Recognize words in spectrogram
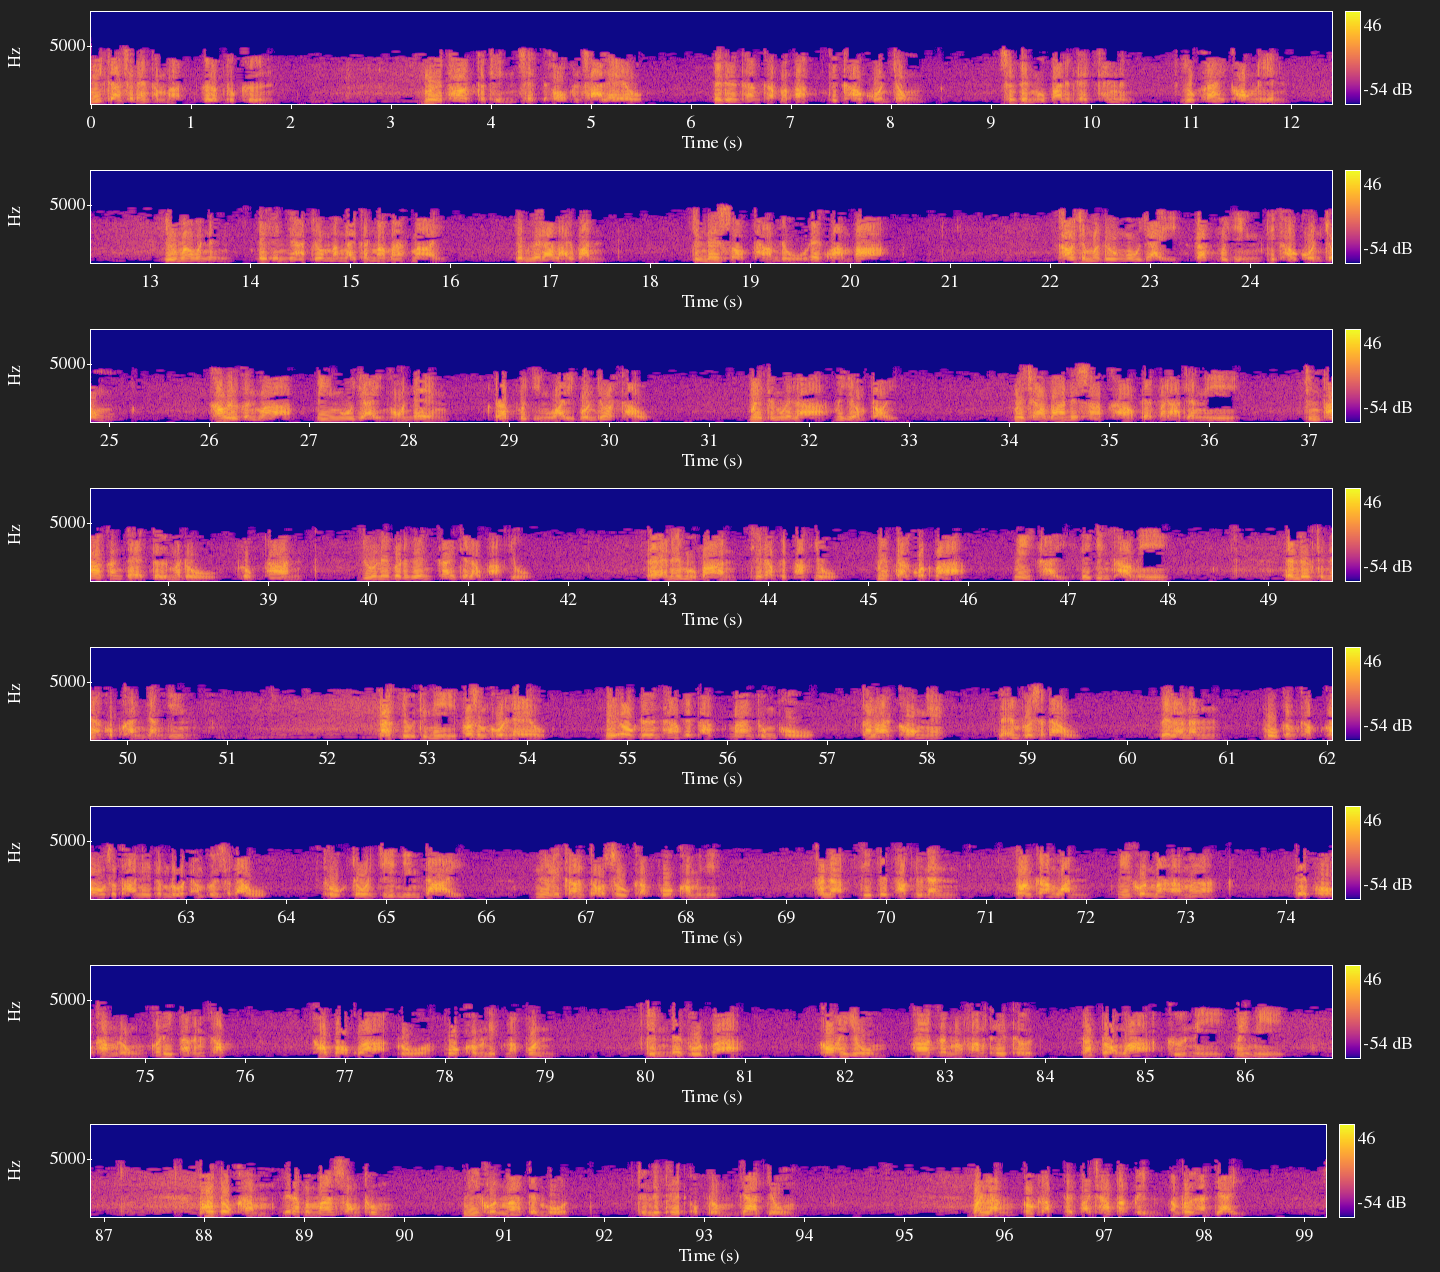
มีการแสดงธรรมะเกือบทุกคืน กระถินเสร็จออกพรรษาแล้ว ได้เดินทางกลับมาพักที่เขาควรจง ซึ่งเป็นหมู่บ้านเล็กๆแห่งหนึ่ง อยู่ใกล้ของเรียน อยู่มาวันหนึ่งได้เห็นญาติโยมหลั่งไหลกันมามากมาย เป็นเวลาหลายวัน จึงได้สอบถามดูได้ความว่าเขาจะมาดูงูใหญ่รัดผู้หญิงที่เขาควรจง เขาเลือกันว่ามีงูใหญ่งอนแดง รับผู้หญิงไว้บนยอดเขา ไม่ถึงเวลาไม่ยอมปล่อย มื่อชาวบ้านได้ทราบข่าวแปลกประหลาดอย่างนี้ จึงพากันแตกตื่นมาดูปลุกพ่าน อยู่ในบริเวณใกล้ที่เราพักอยู่ แต่ในหมู่บ้านที่เราไปพักอยู่ ไม่ปรากฏว่ามีใครได้ยินข่าวนี้เป็นเรื่องที่น่าขบขันอย่างยิ่ง พักอยู่ที่นี่พอสมควรแล้ว ได้ออกเดินทางไปพักบ้านทุ่งโพ ตลาดคลองแงะ และอำเภอสะเดา เวลานั้นผู้กำกับกองสถานีตำรวจอำเภอสะเดา ถูกโจรจีนยิงตาย เนื่องในการต่อสู้กับพวกคอมมิวนิสต์ขณะที่ไปพักอยู่นั้น ตอนกลางวันมีคนมาหามาก แต่พอค่ำลงก็ได้พากันกลับ เขาบอกว่ากลัวพวกคอมมิวนิสต์มาพ้น จึงได้พูดว่า ขอให้โยมพากันมาฟังเทศเถิด รับรองว่าคืนนี้ไม่มี พอตกค่ำเวลาประมาณสองทุ่ม มีคนมาเต็มโบสถ์จึงได้เทศอบรมญาติโยม วันหลังก็กลับไปป่าช้าปักปิมอำเภอหาดใหญ่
